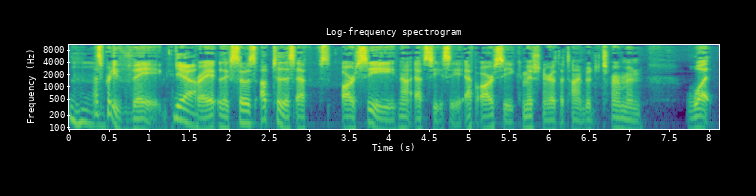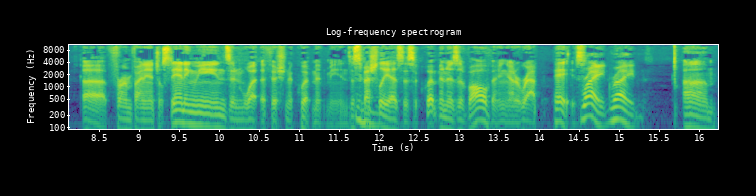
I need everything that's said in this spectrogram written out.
That's pretty vague. Yeah. Right? Like, so it's up to this FRC, not FCC, FRC commissioner at the time to determine what uh, firm financial standing means and what efficient equipment means, especially as this equipment is evolving at a rapid pace. Right, right. Um,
